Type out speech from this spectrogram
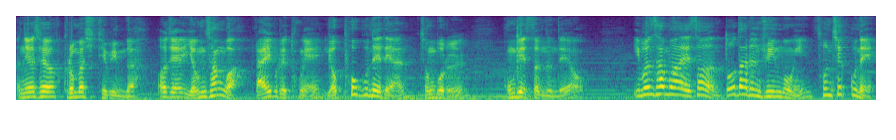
안녕하세요. 그런마시 TV입니다. 어제 영상과 라이브를 통해 여포군에 대한 정보를 공개했었는데요. 이번 3화에선 또 다른 주인공인 손채군의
